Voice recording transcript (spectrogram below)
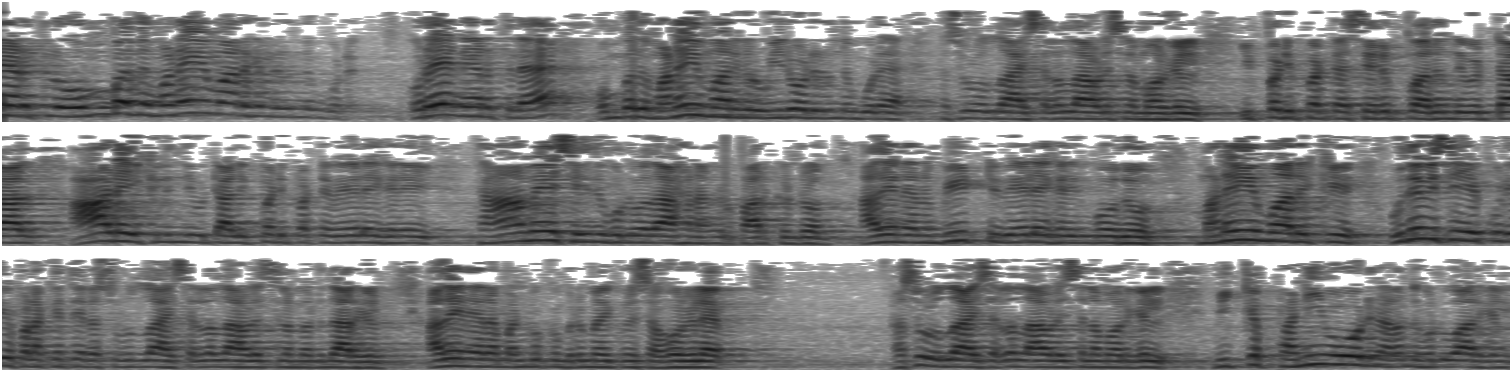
நேரத்தில் ஒன்பது மனைவிமார்கள் இருந்தும் கூட ஒரே நேரத்தில் ஒன்பது மனைவிமார்கள் உயிரோடு இருந்தும் கூட ரசூலுல்லாஹி ஸல்லல்லாஹு அலைஹி வஸல்லம் அவர்கள் இப்படிப்பட்ட செருப்பு அருந்து விட்டால் ஆடை கிழிந்து விட்டால் இப்படிப்பட்ட வேலைகளை தாமே செய்து கொள்வதாக நாங்கள் பார்க்கின்றோம். அதே நேரம் வீட்டு வேலைகளின் போதும் மனைவிமாருக்கு உதவி செய்யக்கூடிய பழக்கத்தை ரசூல் ரசூல்லாய் அலைஹி அலுவலம் இருந்தார்கள். அதே நேரம் அன்புக்கும் பெருமைக்கும் சகோதரர்களே ரசூலுல்லாஹி சல்லா அலிஸ்லாம் அவர்கள் மிக்க பணிவோடு நடந்து கொள்வார்கள்.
